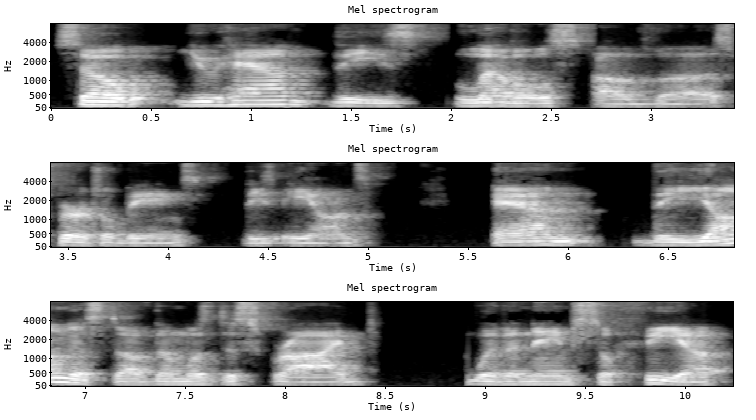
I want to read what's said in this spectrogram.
So you have these levels of uh, spiritual beings, these aeons, and the youngest of them was described with the name Sophia,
